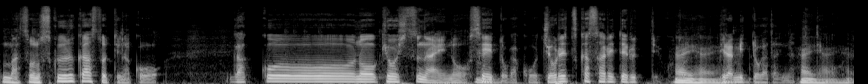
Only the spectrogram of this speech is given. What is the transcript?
まあそのスクールカーストっていうのはこう、学校の教室内の生徒がこう序列化されてるっていうこと、ピラミッド型になってて、はいはいはい。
